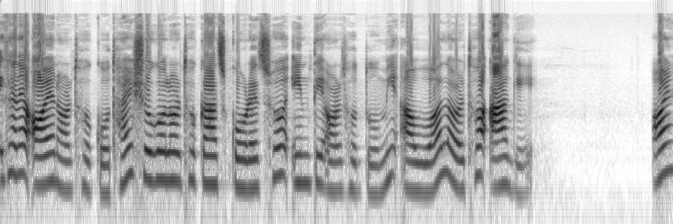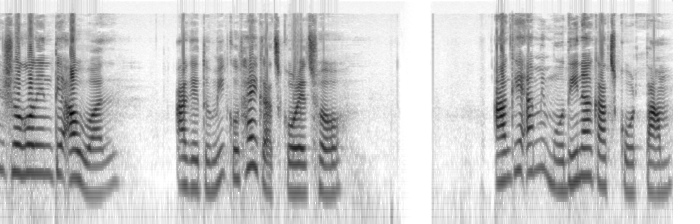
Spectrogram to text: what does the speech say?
এখানে অয়ন অর্থ কোথায়? সুগল অর্থ কাজ করেছ, ইন্তি অর্থ তুমি, আউয়াল অর্থ আগে। অয়ন, সুগল, ইন্তি, আউয়াল, আগে তুমি কোথায় কাজ করেছ? আগে আমি মদিনা কাজ করতাম।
